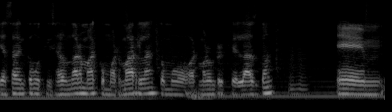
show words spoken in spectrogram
ya saben cómo utilizar un arma, cómo armarla, cómo armar un rifle last gun. Eh,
